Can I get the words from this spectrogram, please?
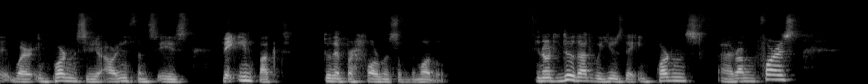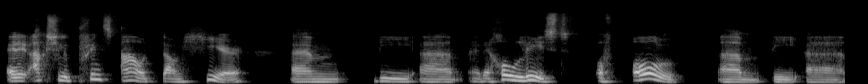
uh, where importance in our instance is the impact to the performance of the model. In order to do that, we use the importance uh, random forest, and it actually prints out down here um, the uh, the whole list of all um, the, uh,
